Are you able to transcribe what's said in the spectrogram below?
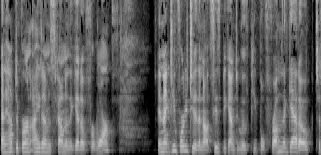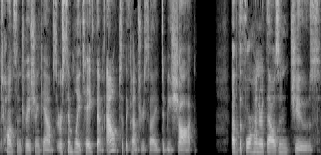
and had to burn items found in the ghetto for warmth. In 1942, the Nazis began to move people from the ghetto to concentration camps or simply take them out to the countryside to be shot. Of the 400,000 Jews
